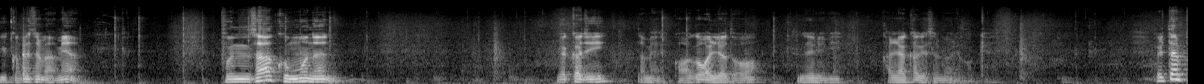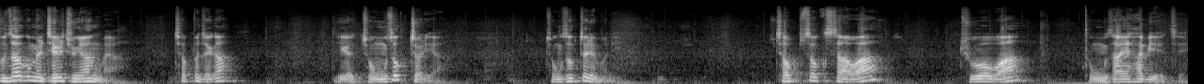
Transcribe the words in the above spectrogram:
이거 설명하면 분사 구문은 몇 가지 그다음에 과거 완료도 선생님이 간략하게 설명해 볼게. 일단 분사 구문 제일 중요한 건 뭐야? 첫 번째가 이게 종속절이야. 종속절이 뭐니? 접속사와 주어와 동사의 합이었지.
